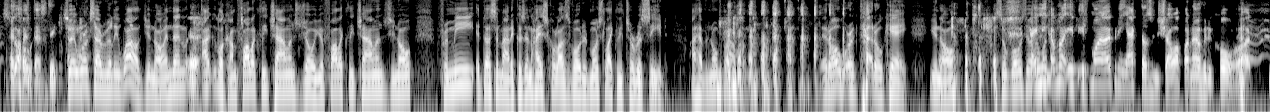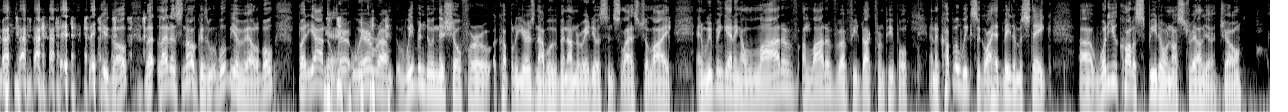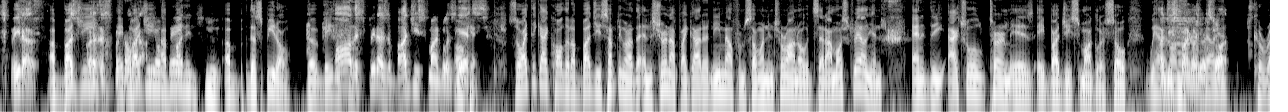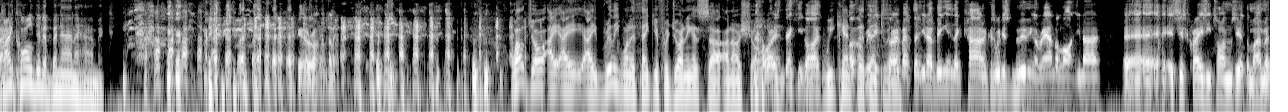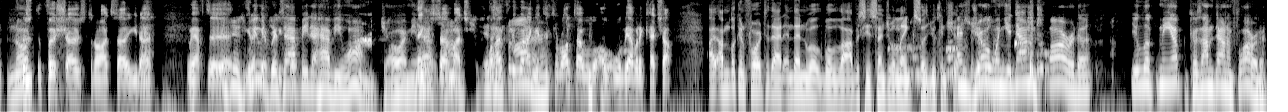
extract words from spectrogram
So, fantastic. so it works out really well, you know. And then, Yeah. I, look, I'm follically challenged. Joe, you're follically challenged, you know. For me, it doesn't matter because in high school I was voted most likely to recede. I have no problem. it all worked out okay, you know. So what was the Hey, other one? Nick, I'm not, if, if my opening act doesn't show up, I know who to call, right? there you go. Let, let us know because we'll be available. But yeah, no, we're we're um, we've been doing this show for a couple of years now, but we've been on the radio since last July, and we've been getting a lot of a lot of uh, feedback from people. And a couple of weeks ago, I had made a mistake. Uh, what do you call a speedo in Australia, Joe? Speedo. A budgie, a a speedometer. budgie, a, bu- a the speedo, the ah, bathing. Oh, suit. the Speedos are budgie smugglers. Okay. Yes. So I think I called it a budgie something or other, and sure enough, I got an email from someone in Toronto. It said I'm Australian, and the actual term is a budgie smuggler. So we have a Budgie smuggler, that's right. Correct. I called it a banana hammock. Well, Joe, I, I, I really want to thank you for joining us uh, on our show. No worries. Thank you, guys. We can't I'm uh, really thank you sorry enough. about the, you know, being in the car because we're just moving around a lot. You know, Uh, uh, it's just crazy times here at the moment. No. 'Cause the first show's tonight, so you know, we have to, Just- you know, we get were ready just happy to have you on, Joe. I mean, Thank you so an much. honor. Well, It's an hopefully, when I get to Toronto, we'll, we'll be able to catch up. I, I'm looking forward to that, and then we'll we'll obviously send you a link so you can share. And Joe, everybody. when you're down in Florida, you look me up because I'm down in Florida.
